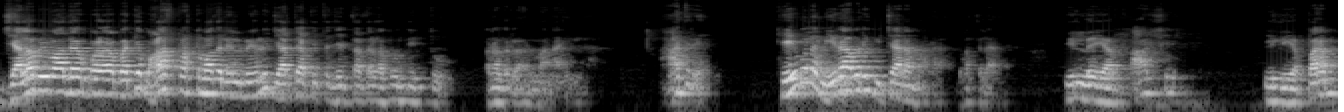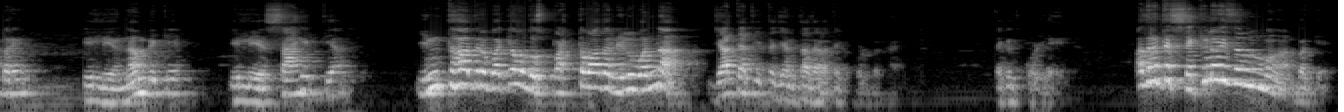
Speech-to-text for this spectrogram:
ಜಲ ವಿವಾದಗಳ ಬಗ್ಗೆ ಬಹಳ ಸ್ಪಷ್ಟವಾದ ನಿಲುಮೆಯನ್ನು ಜಾತ್ಯತೀತ ಜನತಾದಳ ಹೊಂದಿತ್ತು ಅನ್ನೋದ್ರಲ್ಲಿ ಅನುಮಾನ ಇಲ್ಲ. ಆದರೆ ಕೇವಲ ನೀರಾವರಿ ವಿಚಾರ ಮಾಡ ಮಾತ್ರ ಇಲ್ಲಿಯ ಭಾಷೆ, ಇಲ್ಲಿಯ ಪರಂಪರೆ, ಇಲ್ಲಿಯ ನಂಬಿಕೆ, ಇಲ್ಲಿಯ ಸಾಹಿತ್ಯ, ಇಂತಹದ್ರ ಬಗ್ಗೆ ಒಂದು ಸ್ಪಷ್ಟವಾದ ನಿಲುವನ್ನು ಜಾತ್ಯತೀತ ಜನತಾದಳ ತೆಗೆದುಕೊಳ್ಬೇಕಾಗಿತ್ತು. ತೆಗೆದುಕೊಳ್ಳೇ ಇಲ್ಲ. ಅದರಂತೆ ಸೆಕ್ಯುಲರಿಸಮ್ ಬಗ್ಗೆ.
